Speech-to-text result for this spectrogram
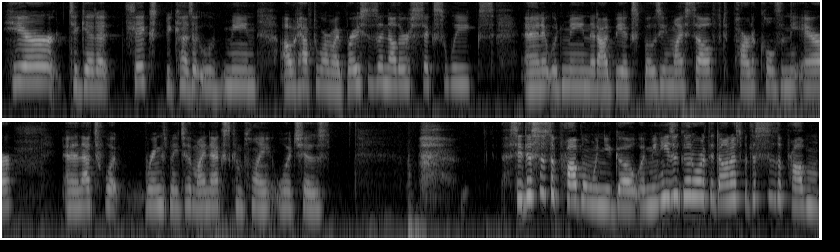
here to get it fixed because it would mean I would have to wear my braces another six weeks and it would mean that I'd be exposing myself to particles in the air. And that's what brings me to my next complaint, which is see, this is the problem when you go. I mean, he's a good orthodontist, but this is the problem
